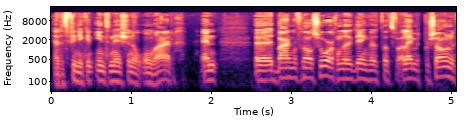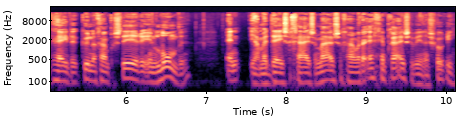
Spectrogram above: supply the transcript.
Ja, dat vind ik een international onwaardig. En het baart me vooral zorgen, omdat ik denk dat, dat we alleen met persoonlijkheden... kunnen gaan presteren in Londen... En ja, met deze grijze muizen gaan we er echt geen prijzen winnen, sorry.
